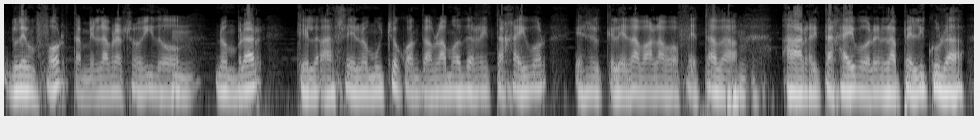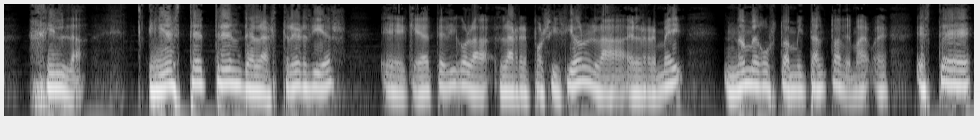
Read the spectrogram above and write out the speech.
Glenn Ford, también lo habrás oído mm. nombrar, que hace no mucho cuando hablamos de Rita Hayworth, es el que le daba la bofetada mm. a Rita Hayworth en la película Hilda. Y este tren de las 3.10, eh, que ya te digo, la, la reposición, la, el remake, no me gustó a mí tanto. Además, eh, este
